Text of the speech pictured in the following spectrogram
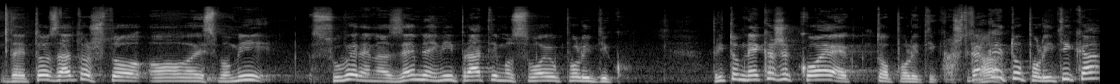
da je to zato što ovaj, smo mi suverena zemlja i mi pratimo svoju politiku. Pritom ne kaže koja je to politika. Šta, kakva je to politika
